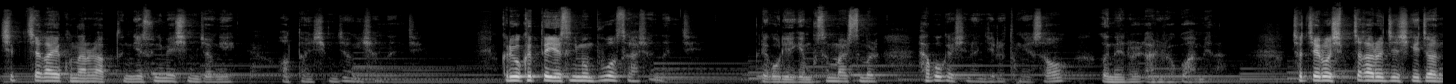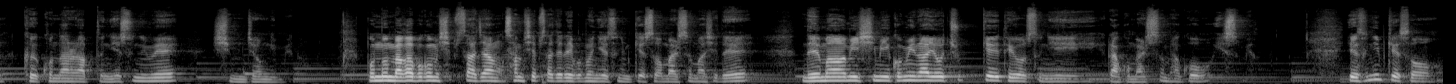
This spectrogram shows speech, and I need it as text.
십자가의 고난을 앞둔 예수님의 심정이 어떤 심정이셨는지, 그리고 그때 예수님은 무엇을 하셨는지, 그리고 우리에게 무슨 말씀을 하고 계시는지를 통해서 은혜를 나누려고 합니다. 첫째로 십자가를 지시기 전 그 고난을 앞둔 예수님의 심정입니다. 본문 마가복음 14장 34절에 보면 예수님께서 말씀하시되 내 마음이 심히 고민하여 죽게 되었으니 라고 말씀하고 있습니다. 예수님께서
